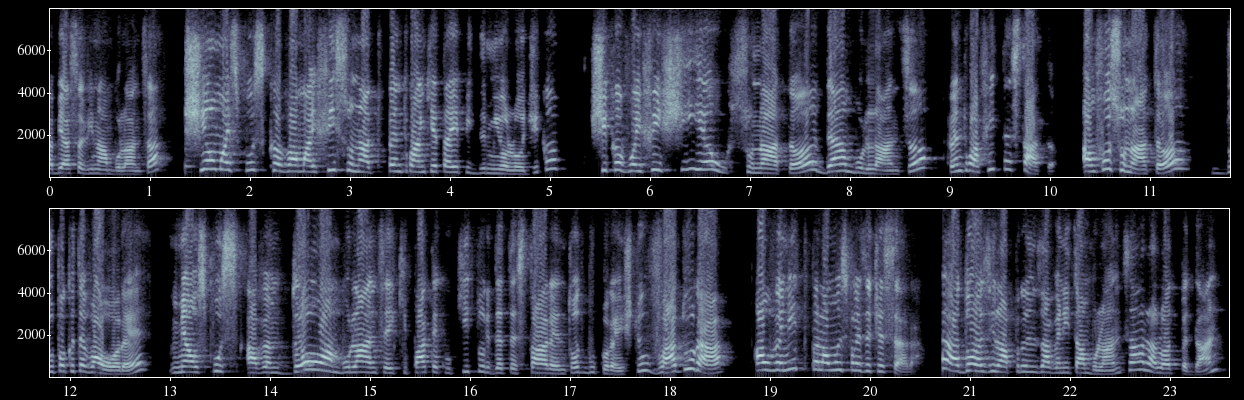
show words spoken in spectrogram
abia să vină ambulanța. Și au mai spus că va mai fi sunat pentru ancheta epidemiologică și că voi fi și eu sunată de ambulanță pentru a fi testată. Am fost sunată după câteva ore, mi-au spus avem două ambulanțe echipate cu kituri de testare în tot Bucureștiul, va dura, au venit pe la 11 seara. A doua zi la prânz a venit ambulanța, l-a luat pe Dan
